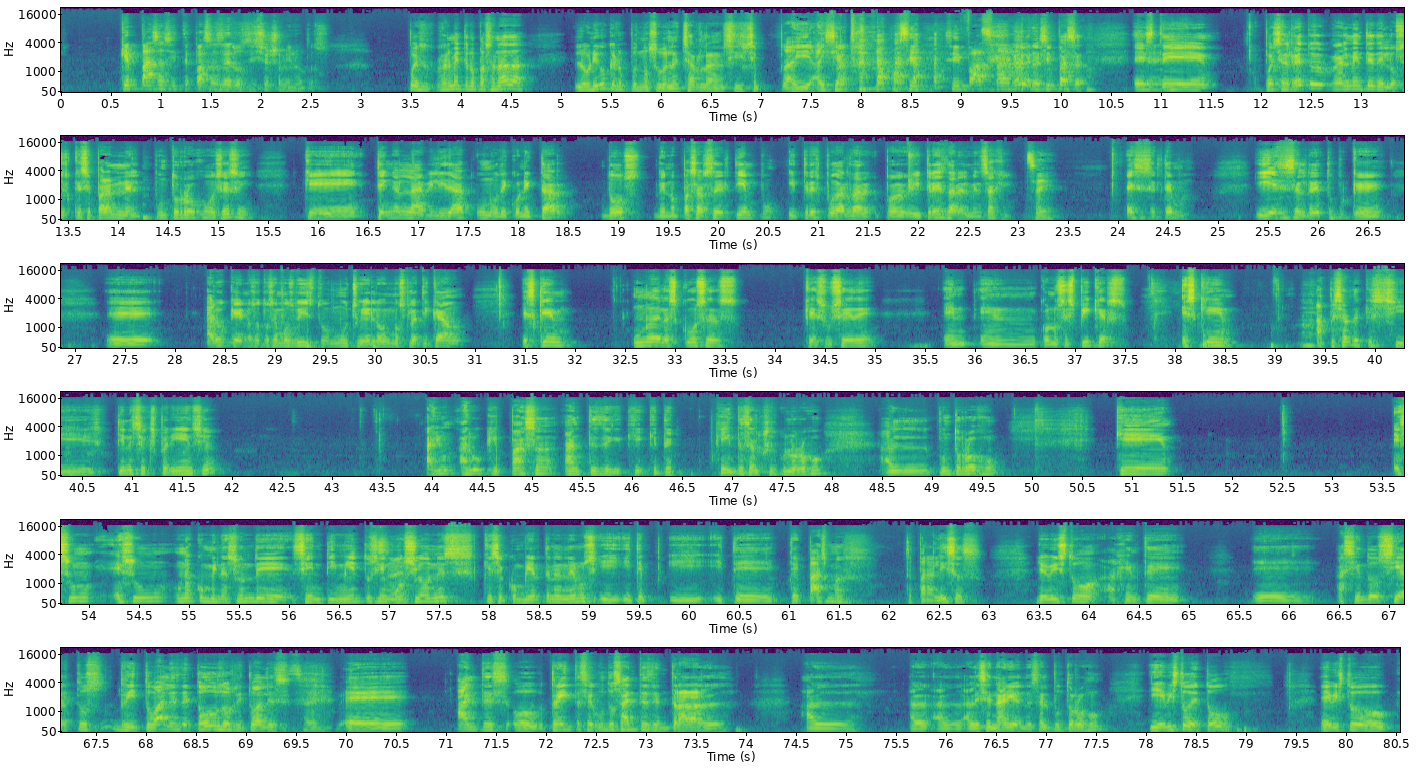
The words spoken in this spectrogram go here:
¿Qué pasa si te pasas de los 18 minutos? Pues realmente no pasa nada. Lo único que no, pues, no sube la charla, si se, hay, hay cierto... pues sí, sí pasa, ¿no? Pero sí pasa. Este, pues el reto realmente de los que se paran en el punto rojo es ese, que tengan la habilidad, uno, de conectar, dos, de no pasarse del tiempo, y tres, poder dar, y tres, dar el mensaje. Sí. Ese es el tema. Y ese es el reto porque eh, algo que nosotros hemos visto mucho y lo hemos platicado, es que una de las cosas que sucede en, en, con los speakers es que a pesar de que si tienes experiencia, hay un, algo que pasa antes de que, que, te, que entres al círculo rojo, al punto rojo, que es, un, es un, una combinación de sentimientos y sí. emociones que se convierten en emos y, y, te, y, y te, te, pasmas, te paralizas. Yo he visto a gente eh, haciendo ciertos rituales, de todos los rituales, sí. eh, antes o 30 segundos antes de entrar al, al, al, al, escenario donde está el punto rojo, y he visto de todo. He visto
